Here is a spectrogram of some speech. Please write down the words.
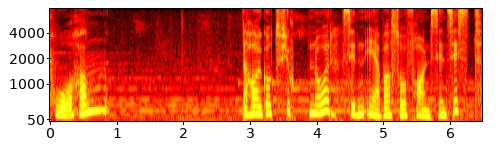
på han. Det har gått 14 år siden Eva så faren sin sist.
